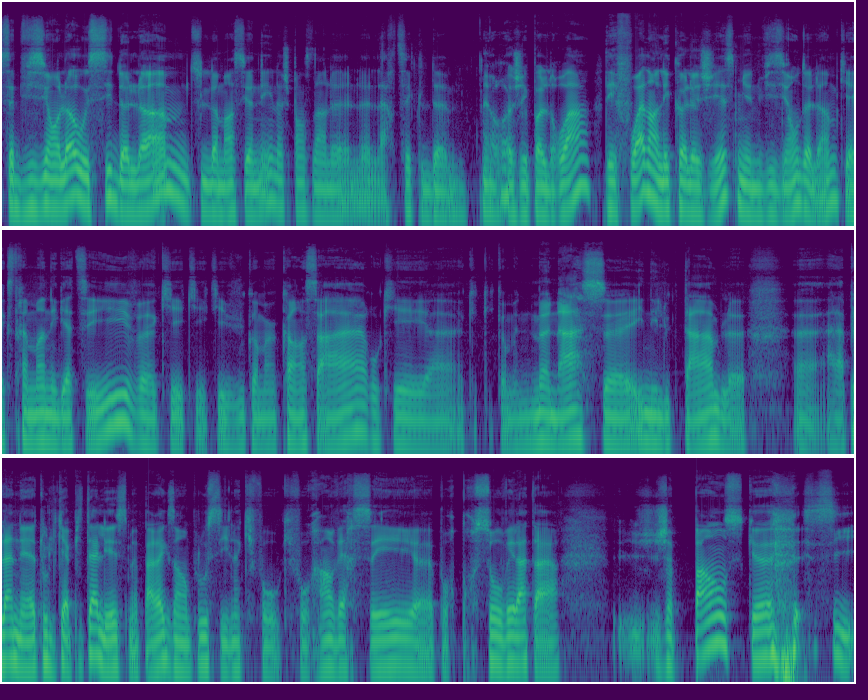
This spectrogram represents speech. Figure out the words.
Cette vision-là aussi de l'homme, tu l'as mentionné, je pense, dans le- le- l'article de Roger Paul Droit. Des fois, dans l'écologisme, il y a une vision de l'homme qui est extrêmement négative, euh, qui est, vue comme un cancer ou qui est, euh, comme une menace euh, inéluctable euh, à la planète, ou le capitalisme, par exemple, aussi, qu'il faut, renverser euh, pour sauver la Terre. Je pense que si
